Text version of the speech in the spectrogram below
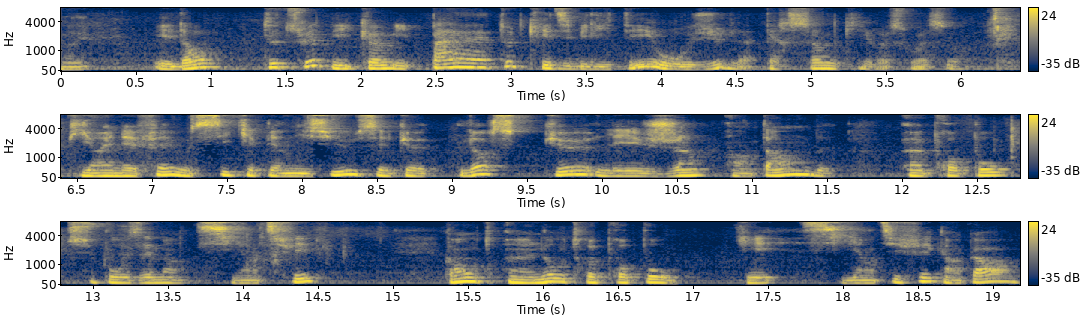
Oui. Et donc, tout de suite, il, comme il perd toute crédibilité aux yeux de la personne qui reçoit ça. Puis il y a un effet aussi qui est pernicieux, c'est que lorsque les gens entendent un propos supposément scientifique contre un autre propos qui est scientifique encore,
